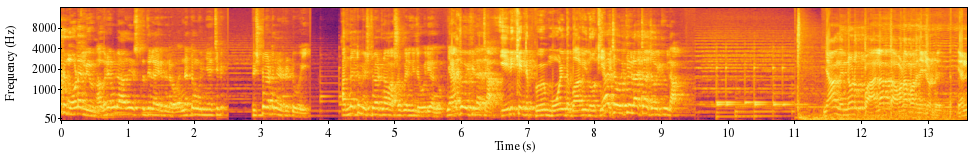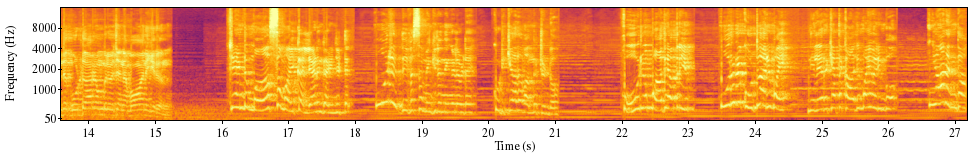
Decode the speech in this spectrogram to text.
ഒരു മോളല്ലേ ഉള്ളൂ. അവരവർ ആദ്യം ഇഷ്ടത്തിലായിരുന്നല്ലോ. എന്നിട്ടും കുഞ്ഞേച്ചി വിഷ്ണുവേട്ടനെ ഇട്ടിട്ട് പോയി. എന്നിട്ടും വിഷ്ണുവേട്ടൻ ആ വർഷമൊക്കെ എനിക്ക് ജോലി തന്നു ഞാൻ ചോദിക്കില്ല അച്ഛാ. എനിക്ക് എന്റെ മോളുടെ ഭാവി നോക്കി. ഞാൻ ചോദിക്കില്ല അച്ഛാ ചോദിക്കില്ല. ഞാൻ നിന്നോട് പല തവണ പറഞ്ഞിട്ടുണ്ട്. എന്റെ കൂട്ടുകാരുടെ മുമ്പിൽ വെച്ച് എന്നെ അപമാനിക്കരുതെന്ന്. രണ്ടു മാസമായി കല്യാണം കഴിഞ്ഞിട്ട് ഒരു ദിവസമെങ്കിലും നിങ്ങൾ ഇവിടെ കുടിക്കാതെ വന്നിട്ടുണ്ടോ? ഓരോ പാതിരാത്രിയും ഓരോരോ കൂട്ടുകാരുമായി നിലയിറക്കാത്ത കാലുമായി വരുമ്പോ ഞാൻ എന്താ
